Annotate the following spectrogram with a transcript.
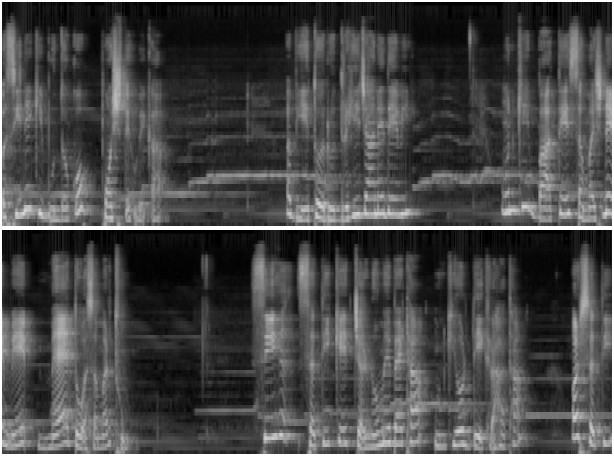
पसीने की बूंदों को पहुँचते हुए कहा। अब ये तो रुद्र ही जाने देवी। उनकी बातें समझने में मैं तो असमर्थ हूँ। सिंह सती के चरणों में बैठा, उनकी ओर देख रहा था और सती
